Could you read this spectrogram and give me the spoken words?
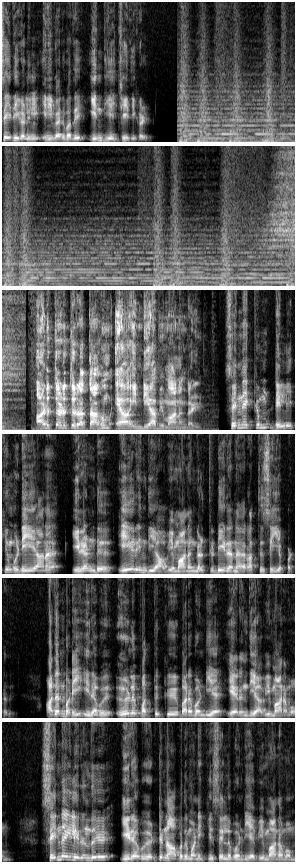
செய்திகளில் இனி வருவது இந்திய செய்திகள். அடுத்தடுத்து ரத்தாகும் ஏர் இந்தியா விமானங்கள். சென்னைக்கும் டெல்லிக்கும் இடையேயான இரண்டு ஏர் இந்தியா விமானங்கள் திடீரென ரத்து செய்யப்பட்டது. அதன்படி இரவு ஏழு பத்துக்கு வரவேண்டிய ஏர் இந்தியா விமானமும் சென்னையிலிருந்து இரவு எட்டு நாற்பது மணிக்கு செல்ல வேண்டிய விமானமும்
